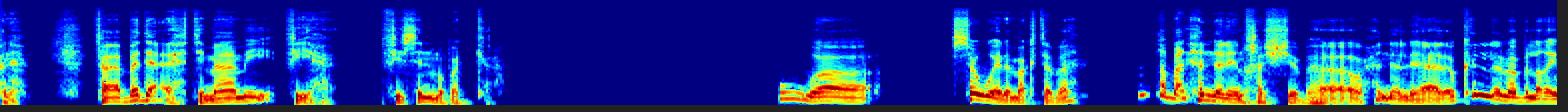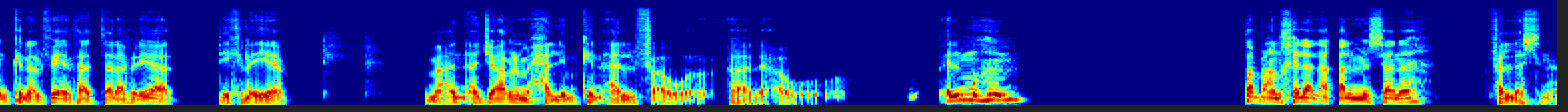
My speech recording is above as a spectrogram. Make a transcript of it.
عنها فبدأ اهتمامي فيها في سن مبكرة. وسوينا مكتبة. طبعا حنا اللي نخشبها وحنا اللي هذا وكل المبلغ يمكن 2000 3000 ريال ذيك الأيام. مع أن أجار المحل يمكن 1000 أو هذا أو. المهم طبعا خلال أقل من سنة فلسنا.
